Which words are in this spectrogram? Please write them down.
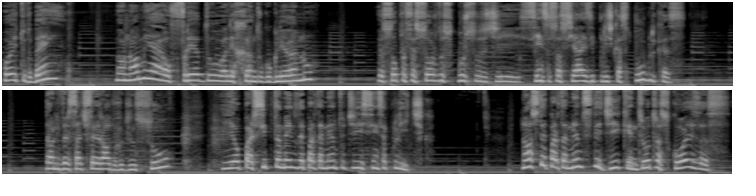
Oi, tudo bem? Meu nome é Alfredo Alejandro Gugliano. Eu sou professor dos cursos de Ciências Sociais e Políticas Públicas da Universidade Federal do Rio Grande do Sul e eu participo também do Departamento de Ciência Política. Nosso departamento se dedica, entre outras coisas,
